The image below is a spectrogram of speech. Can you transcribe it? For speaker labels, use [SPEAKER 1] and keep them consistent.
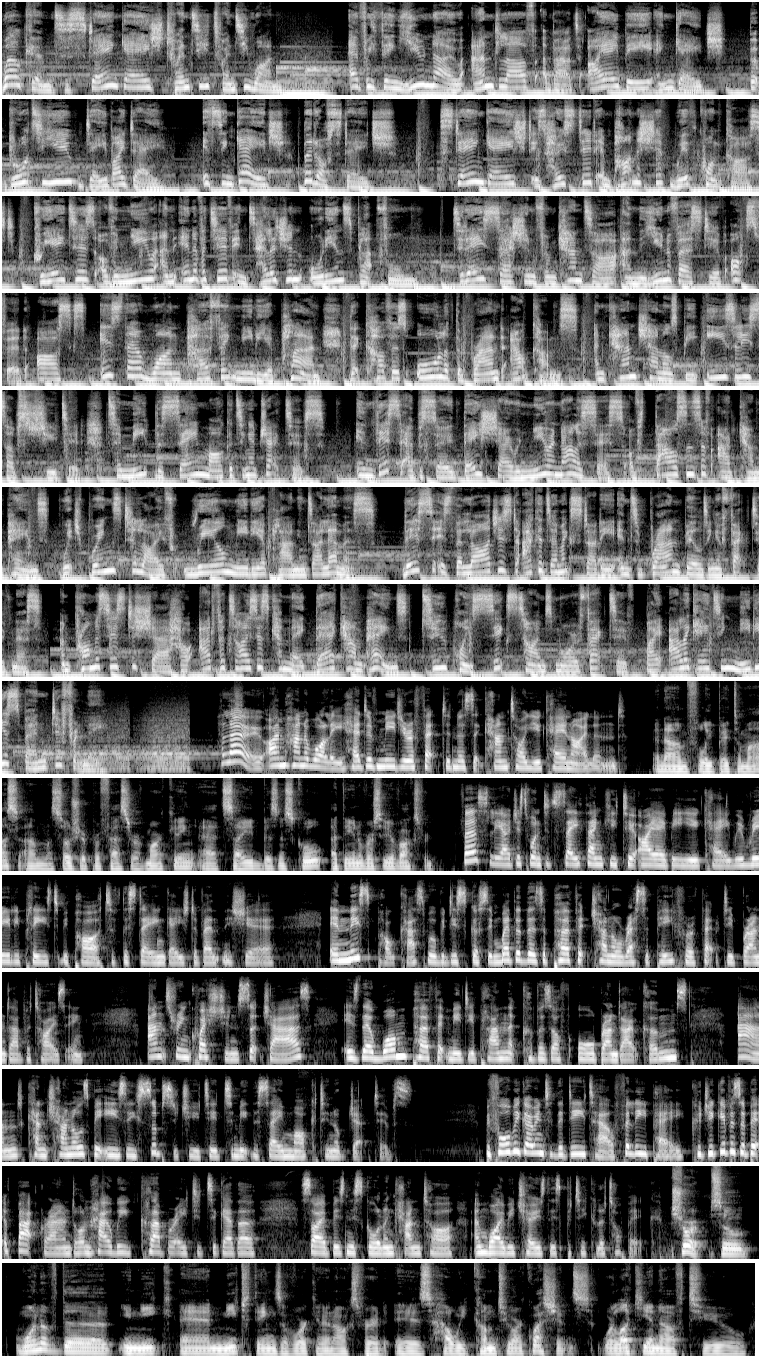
[SPEAKER 1] Welcome to Stay Engaged 2021. Everything you know and love about IAB Engage, but brought to you day by day. It's Engage, but offstage. Stay Engaged is hosted in partnership with Quantcast, creators of a new and innovative intelligent audience platform. Today's session from Kantar and the University of Oxford asks Is there one perfect media plan that covers all of the brand outcomes? And can channels be easily substituted to meet the same marketing objectives? In this episode, they share a new analysis of thousands of ad campaigns, which brings to life real media planning dilemmas. This is the largest academic study into brand building effectiveness and promises to share how advertisers can make their campaigns 2.6 times more effective by allocating media spend differently.
[SPEAKER 2] Hello, I'm Hannah Wally, Head of Media Effectiveness at Kantar UK and Ireland.
[SPEAKER 3] And I'm Felipe Thomaz. I'm Associate Professor of Marketing at Saïd Business School at the University of Oxford.
[SPEAKER 2] Firstly, I just wanted to say thank you to IAB UK. We're really pleased to be part of the Stay Engaged event this year. In this podcast, we'll be discussing whether there's a perfect channel recipe for effective brand advertising, answering questions such as Is there one perfect media plan that covers off all brand outcomes? And can channels be easily substituted to meet the same marketing objectives? Before we go into the detail, Felipe, could you give us a bit of background on how we collaborated together, Saïd Business School and Kantar, and why we chose this particular topic?
[SPEAKER 3] Sure. So, one of the unique and neat things of working in Oxford is how we come to our questions. We're lucky enough to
